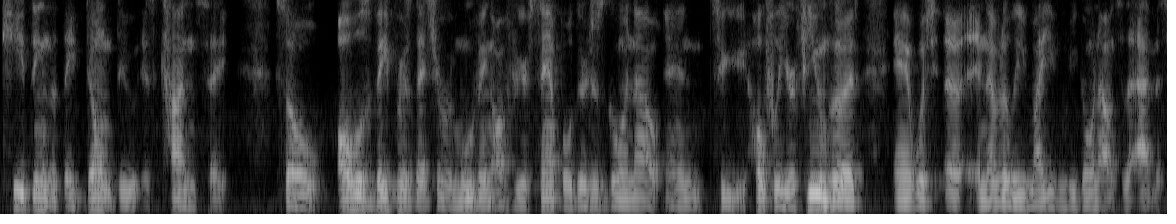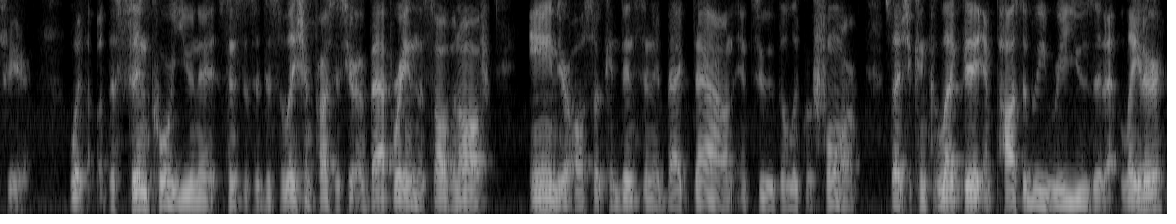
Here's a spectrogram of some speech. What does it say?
key thing that they don't do is condensate. So all those vapors that you're removing off of your sample, they're just going out into hopefully your fume hood, and which uh, inevitably might even be going out into the atmosphere. With the Syncore unit, since it's a distillation process, you're evaporating the solvent off and you're also condensing it back down into the liquid form so that you can collect it and possibly reuse it later.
